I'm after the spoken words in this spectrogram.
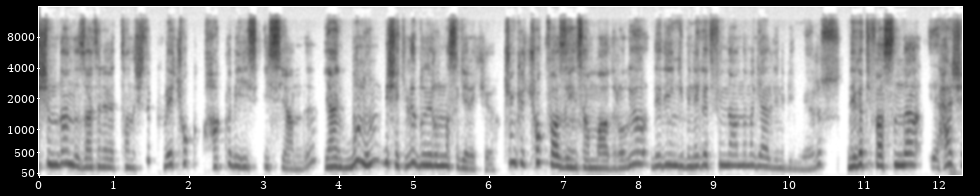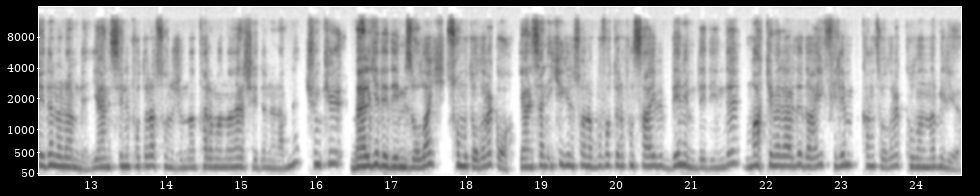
paylaşımdan da zaten evet tanıştık ve çok haklı bir his, isyandı. Yani bunun bir şekilde duyurulması gerekiyor. Çünkü çok fazla insan mağdur oluyor. Dediğin gibi negatifin ne anlama geldiğini bilmiyoruz. Negatif aslında e, her şeyden önemli. Yani senin fotoğraf sonucundan, taramandan her şeyden önemli. Çünkü belge dediğimiz olay somut olarak o. Yani sen iki gün sonra bu fotoğrafın sahibi benim dediğinde mahkemelerde dahi film kanıt olarak kullanılabiliyor.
